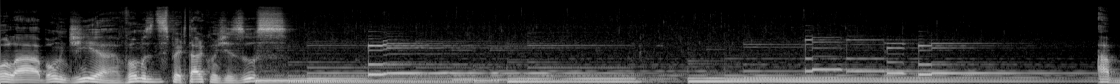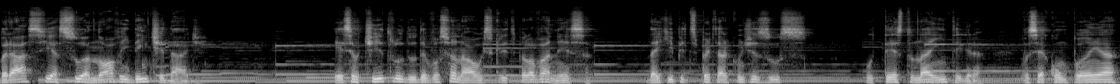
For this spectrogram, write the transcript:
Olá, bom dia! Vamos despertar com Jesus? Abrace a sua nova identidade. Esse é o título do devocional escrito pela Vanessa, da equipe Despertar com Jesus. O texto na íntegra você acompanha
